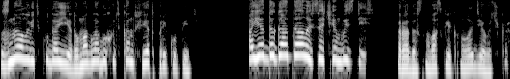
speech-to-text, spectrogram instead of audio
Знала ведь, куда еду, могла бы хоть конфет прикупить. «А я догадалась, зачем вы здесь!» — радостно воскликнула девочка.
